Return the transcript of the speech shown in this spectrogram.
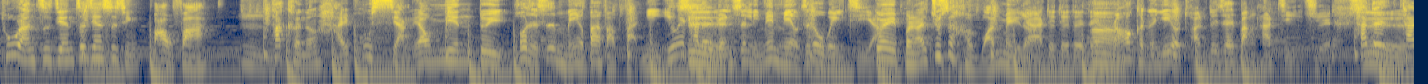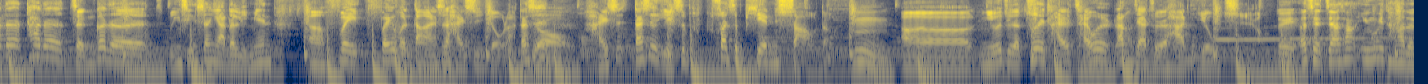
突然之间这件事情爆发。嗯，他可能还不想要面对，或者是没有办法反应，因为他的人生里面没有这个危机啊。对，本来就是很完美的。对对对对。然后可能也有团队在帮他解决他的他的他的整个的明星生涯的里面。呃，绯绯闻当然是还是有啦，但是还是但是也是算是偏少的。嗯，呃，你会觉得，所以才才会让人家觉得他很优质哦。对，而且加上因为他的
